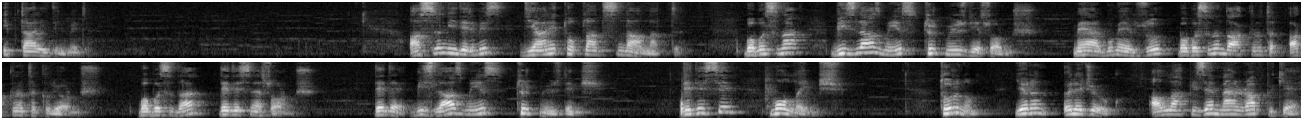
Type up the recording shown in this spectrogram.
iptal edilmedi. Asrın liderimiz Diyanet toplantısında anlattı. Babasına biz Laz mıyız, Türk müyüz diye sormuş. Meğer bu mevzu babasının da aklını, aklına takılıyormuş. Babası da dedesine sormuş. Dede biz Laz mıyız, Türk müyüz demiş. Dedesi Molla'ymış. Torunum yarın öleceğiz. Allah bize men Rabbüke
